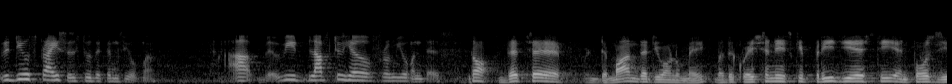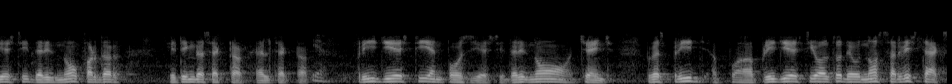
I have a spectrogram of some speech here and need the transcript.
reduced prices to the consumer. Uh, we'd love to hear from you on this. No, that's a demand that you want to make, but the question is pre-GST and post-GST, there is no further hitting the sector, health sector. Yeah. Pre-GST and post-GST, there is no change. Because pre, uh, pre-GST also, there was no service tax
